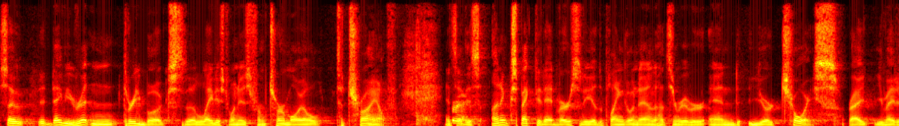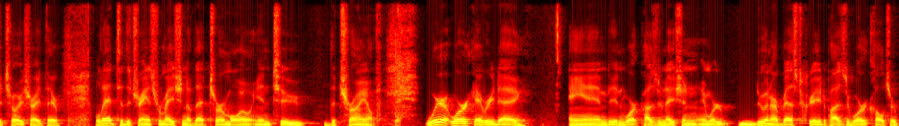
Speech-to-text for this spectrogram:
So, Dave, you've written three books. The latest one is From Turmoil to Triumph. And Correct. so, this unexpected adversity of the plane going down the Hudson River and your choice, right? You made a choice right there, led to the transformation of that turmoil into the triumph. We're at work every day and in Work Positive Nation, and we're doing our best to create a positive work culture.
